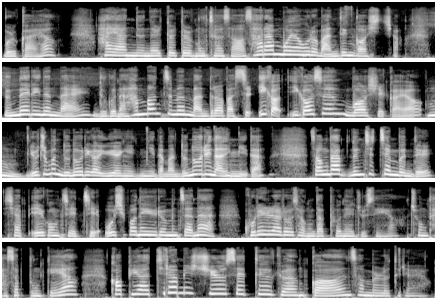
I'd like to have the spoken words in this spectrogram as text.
뭘까요? 하얀 눈을 똘똘 뭉쳐서 사람 모양으로 만든 것이죠. 눈 내리는 날 누구나 한 번쯤은 만들어 봤을 이것. 이것은 무엇일까요? 음, 요즘은 눈오리가 유행입니다만 눈오리는 아닙니다. 정답 눈치챈 분들 샵 1077 50원의 유료 문자나 고릴라로 정답 보내 주세요. 총 다섯 분께요. 커피와 티라미슈 세트 교환권 선물로 드려요.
